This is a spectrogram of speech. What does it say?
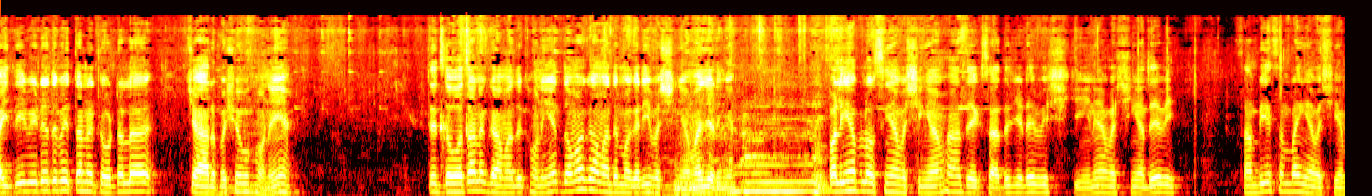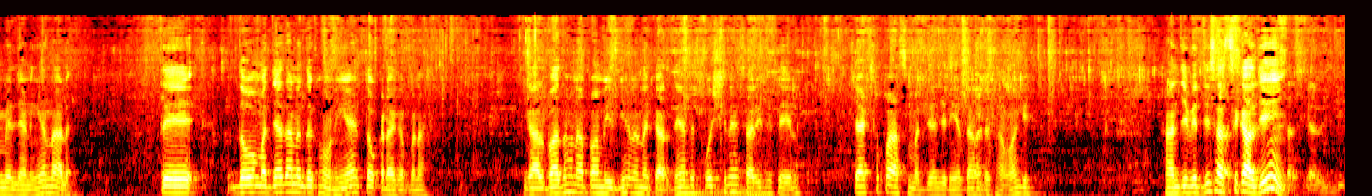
ਅੱਜ ਦੀ ਵੀਡੀਓ ਦੇ ਵਿੱਚ ਤੁਹਾਨੂੰ ਟੋਟਲ 4 ਪਸ਼ੂ ਹੋਣੇ ਆ। ਤੇ ਦੋ ਤੁਹਾਨੂੰ ਗਾਵਾਂ ਦਿਖਾਉਣੀਆਂ, ਦੋਵਾਂ ਗਾਵਾਂ ਦੇ ਮਗਰ ਹੀ ਵੱਛੀਆਂ ਵਾ ਜਿਹੜੀਆਂ। ਪਲੀਆਂ ਪਲੋਸੀਆਂ ਵੱਛੀਆਂ ਵਾ, ਦੇਖ ਸਕਦੇ ਜਿਹੜੇ ਵੀ ਸ਼ਕੀਨ ਆ ਵੱਛੀਆਂ ਦੇ ਵੀ। ਸੰਭੀਆਂ ਸੰਭਾਈਆਂ ਵੱਛੀਆਂ ਮਿਲ ਜਾਣੀਆਂ ਨਾਲ। ਤੇ ਦੋ ਮੱਝਾਂ ਤੁਹਾਨੂੰ ਦਿਖਾਉਣੀਆਂ ਤੋਕੜਾ ਗੱਬਣਾ। ਗੱਲਬਾਤ ਹੁਣ ਆਪਾਂ ਵੀਰ ਜੀ ਹੁਣਾਂ ਨਾਲ ਕਰਦੇ ਹਾਂ ਤੇ ਪੁੱਛਦੇ ਹਾਂ ਸਾਰੀ ਡਿਟੇਲ ਚੈੱਕ ਪਾਸ ਮੱਝਾਂ ਜਿਹੜੀਆਂ ਤੁਹਾਨੂੰ ਦਿਖਾਵਾਂਗੇ। ਹਾਂਜੀ ਵੀਰ ਜੀ ਸਤਿ ਸ਼੍ਰੀ ਅਕਾਲ ਜੀ। ਸਤਿ ਸ਼੍ਰੀ ਅਕਾਲ ਵੀਰ ਜੀ।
